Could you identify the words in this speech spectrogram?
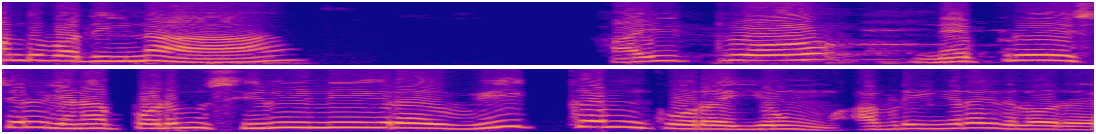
வந்து பாத்தீங்கன்னா ஹைட்ரோ நெப்ரேசல் எனப்படும் சிறுநீர வீக்கம் குறையும் அப்படிங்கிற இதுல ஒரு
